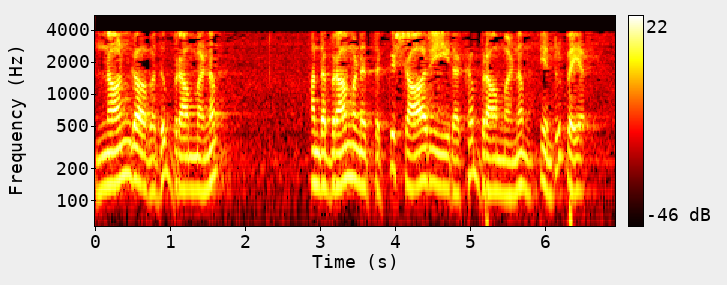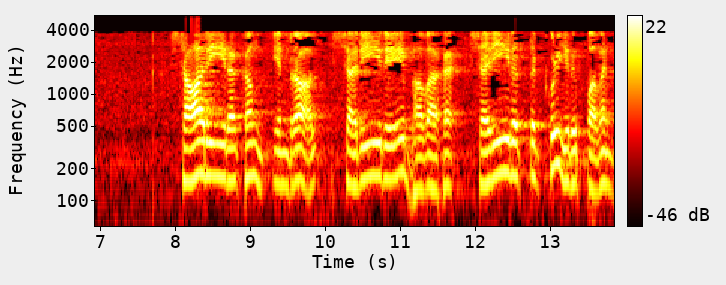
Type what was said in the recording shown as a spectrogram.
நான்காவது பிராமணம். அந்த பிராமணத்துக்கு ஷாரீரக பிராமணம் என்று பெயர். ஷாரீரகம் என்றால் ஷரீரே பவக ஷரீரத்திற்குள் இருப்பவன்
